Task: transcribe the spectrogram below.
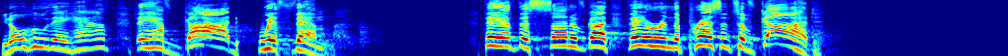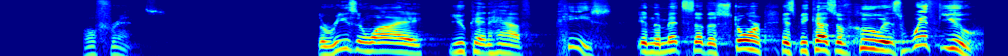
You know who they have? They have God with them. They have the Son of God. They are in the presence of God. Oh, friends, the reason why you can have peace in the midst of the storm is because of who is with you.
